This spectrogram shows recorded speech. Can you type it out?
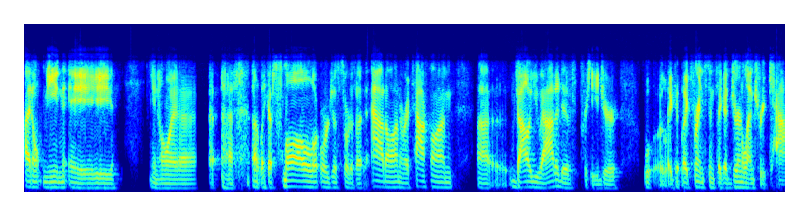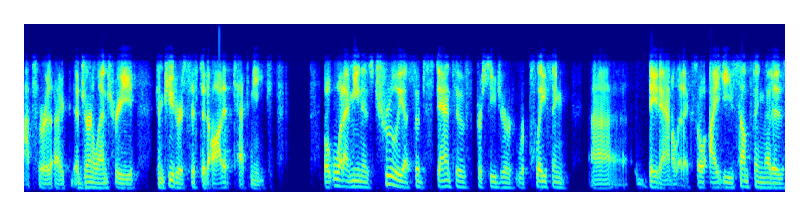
I don't mean a you know a, a, a like a small or just sort of an add-on or a tack-on uh, value additive procedure like like for instance like a journal entry CAAT or a, a journal entry computer assisted audit technique. But what i mean is truly a substantive procedure replacing uh, data analytics. So i.e something that is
